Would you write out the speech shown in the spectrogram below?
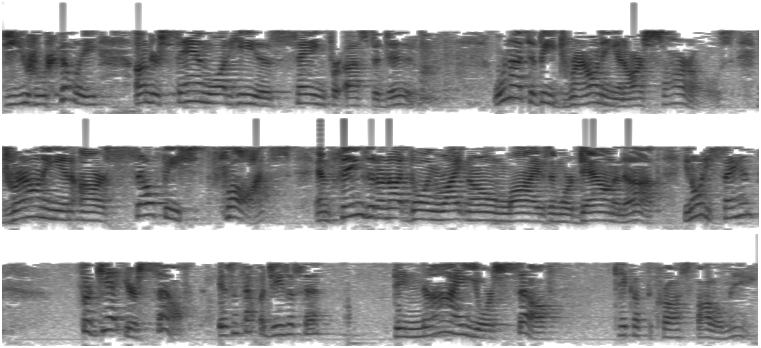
Do you really understand what he is saying for us to do? We're not to be drowning in our sorrows, drowning in our selfish thoughts and things that are not going right in our own lives and we're down and up. You know what he's saying? Forget yourself. Isn't that what Jesus said? Deny yourself, take up the cross, follow me.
